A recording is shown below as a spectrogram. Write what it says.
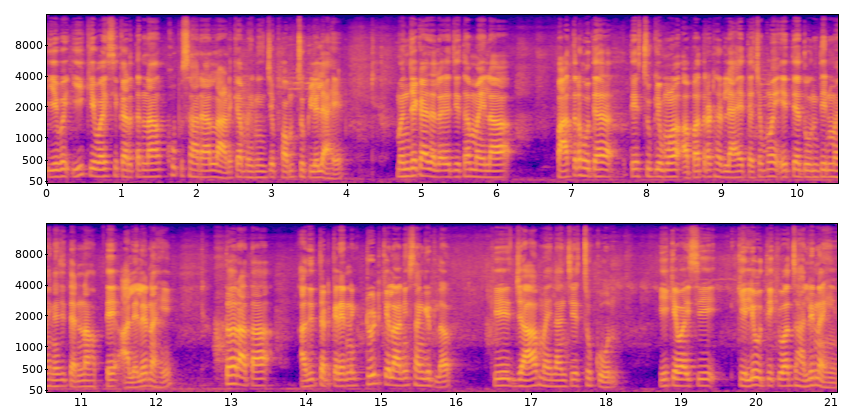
ई के वाय सी करताना खूप साऱ्या लाडक्या बहिणींचे फॉर्म चुकलेले आहे. म्हणजे काय झालं जिथं महिला पात्र होत्या ते चुकीमुळं अपात्र ठरले आहेत. त्याच्यामुळे येत्या दोन तीन महिन्याचे त्यांना हप्ते आलेले नाही. तर आता आदित्य तटकरे यांनी ट्विट केलं आणि सांगितलं की ज्या महिलांचे चुकून ई के वाय सी केली होती किंवा झाली नाही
